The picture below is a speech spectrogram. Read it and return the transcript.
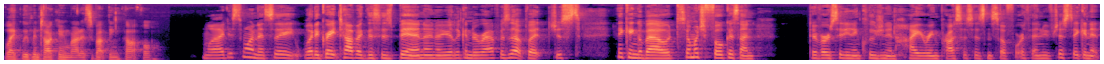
like we've been talking about it's about being thoughtful Well, I just want to say what a great topic this has been. I know you're looking to wrap us up, but just thinking about so much focus on diversity and inclusion in hiring processes and so forth. And we've just taken it,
